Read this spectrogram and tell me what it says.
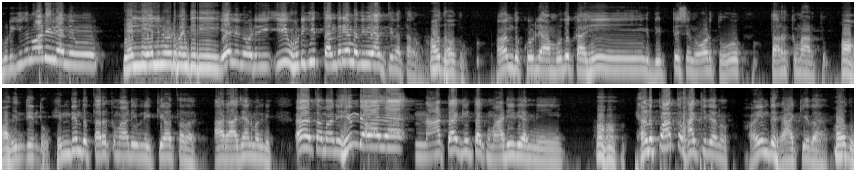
ಹುಡುಗಿಗೆ ನೋಡಿರಿ ನೀವು? ಎಲ್ಲಿ ಎಲ್ಲಿ ನೋಡಿ ಬಂದಿರಿ? ಎಲ್ಲಿ ನೋಡಿರಿ? ಈ ಹುಡುಗಿ ತಂದ್ರೆ ಮದುವೆ ಆಗ್ತೀನಂತ ನಾವು ಹೌದು ಹೌದು. ಅಂದ ಕೂಡ್ಲಿ ಆ ಮುದುಕ ಹಿಂಗ್ ದಿಟ್ಟಿಸಿ ನೋಡ್ತು ತರ್ಕ್ ಮಾಡ್ತು. ಹಿಂದಿಂದು. ಹಿಂದಿಂದ ತರ್ಕ್ ಮಾಡಿ ಇವ್ನಿಗೆ ಕೇಳ್ತದ ಆ ರಾಜನ ಮಗನಿ ಏ ತಮ್ಮ ನೀ ಹಿಂದೆ ಯಾವಾಗ ನಾಟಕ ಗಿಟಕ್ ಮಾಡಿದ್ಯಾ ಅನ್ನಿ ಹಾ ಹಾ ಹೆಣ್ಪಾತ್ರ ಹಾಕಿದ್ಯಾನು? ಹಿಂದೆ ಹಾಕಿದ. ಹೌದು.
